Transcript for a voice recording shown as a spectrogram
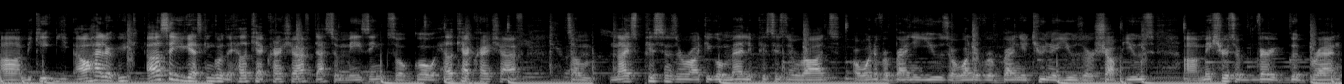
Um, you I'll, highly, I'll say you guys can go to Hellcat crankshaft. That's amazing. So go Hellcat crankshaft, some nice pistons and rods. You go Manley pistons and rods or whatever brand you use or whatever brand your tuner use or shop use. Uh, make sure it's a very good brand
